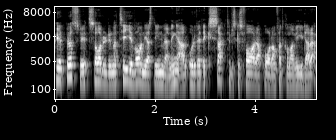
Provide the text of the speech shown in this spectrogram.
Helt plötsligt så har du dina tio vanligaste invändningar och du vet exakt hur du ska svara på dem för att komma vidare.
